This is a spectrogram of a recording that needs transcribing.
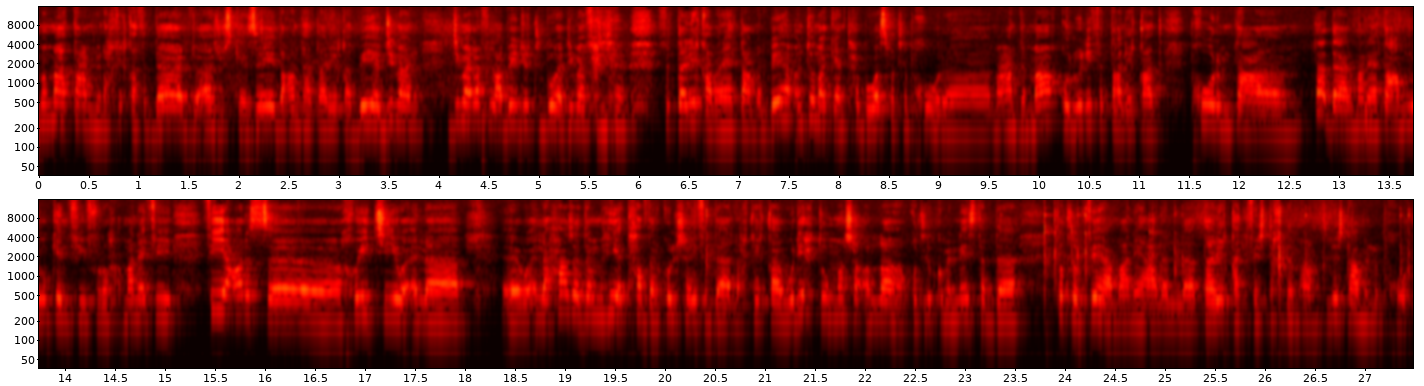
ماما تعملوا الحقيقة في الدار دو à jusqu'à زيد عندها طريقة باهيه ديما ديما راه في العباد يطلبوها ديما في في الطريقة معناها تعمل بها. أنتم كان تحبوا وصفة البخور آه، ما عند ما قولوا لي في التعليقات. بخور نتاع نتاع دار معناها تعملوه كان في فروح معناها في في عرس آه، خويتي وإلا آه، وإلا حاجة دم هي تحضر كل شيء في الدار الحقيقة. وريحته ما شاء الله قلت لكم الناس تبدأ تطلب فيها معناها على الطريقة كيفاش تخدمها كيفاش تعمل البخور.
